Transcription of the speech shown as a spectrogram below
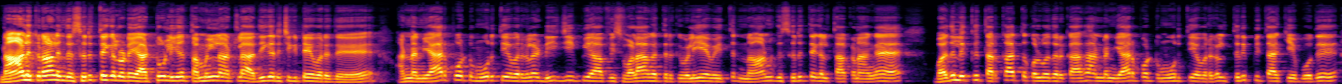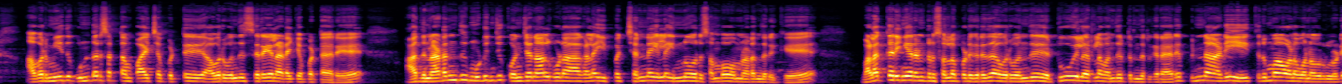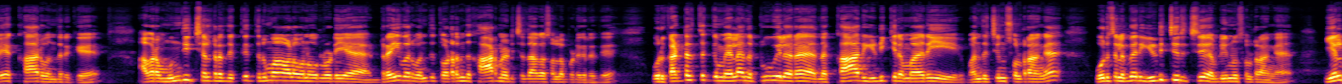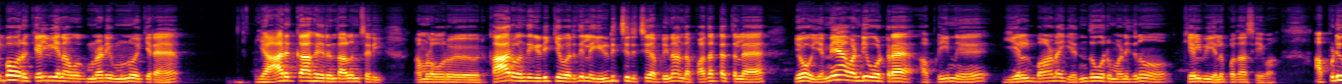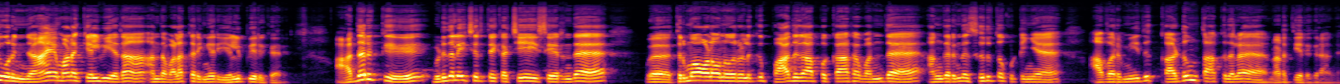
நாளுக்கு நாள் இந்த சிறுத்தைகளுடைய அட்டூழியம் தமிழ்நாட்டில் அதிகரிச்சுக்கிட்டே வருது. அண்ணன் ஏர்போர்ட் மூர்த்தி அவர்களை டிஜிபி ஆஃபீஸ் வளாகத்திற்கு வெளியே வைத்து நான்கு சிறுத்தைகள் தாக்குனாங்க. பதிலுக்கு தற்காத்துக் கொள்வதற்காக அண்ணன் ஏர்போர்ட் மூர்த்தி அவர்கள் திருப்பி தாக்கியபோது, அவர் மீது குண்டர் சட்டம் பாய்ச்சப்பட்டு, அவர் வந்து சிறையில் அடைக்கப்பட்டார் அது நடந்து முடிஞ்சு கொஞ்ச நாள் கூட ஆகலை இப்போ சென்னையில் இன்னொரு சம்பவம் நடந்திருக்கு. வழக்கறிஞர் என்று சொல்லப்படுகிறது. அவர் வந்து டூ வீலரில் வந்துட்டு இருந்திருக்கிறாரு. பின்னாடி திருமாவளவன் அவர்களுடைய கார் வந்திருக்கு. அவரை முந்தி செல்றதுக்கு திருமாவளவன் அவர்களுடைய டிரைவர் வந்து தொடர்ந்து ஹார்ன் அடிச்சதாக சொல்லப்படுகிறது. ஒரு கட்டத்துக்கு மேல அந்த டூ வீலரை அந்த கார் இடிக்கிற மாதிரி வந்துச்சுன்னு சொல்றாங்க. ஒரு சில பேர் இடிச்சிருச்சு அப்படின்னு சொல்றாங்க. இயல்பா ஒரு கேள்வியை நான் உங்களுக்கு முன்னாடி முன் வைக்கிறேன் யாருக்காக இருந்தாலும் சரி, நம்மள ஒரு கார் வந்து இடிக்க வருது, இல்லை இடிச்சிருச்சு அப்படின்னா அந்த பதட்டத்துல, யோ என்னையா வண்டி ஓட்டுற?" அப்படின்னு இயல்பான எந்த ஒரு மனிதனும் கேள்வி எழுப்ப தான் செய்வான். அப்படி ஒரு நியாயமான கேள்வியை தான் அந்த வழக்கறிஞர் எழுப்பியிருக்காரு. அதற்கு விடுதலை சிறுத்தை கட்சியை சேர்ந்த வ திருமாவளவன் அவர்களுக்கு பாதுகாப்புக்காக வந்த அங்கிருந்த சிறுத்தை குட்டிங்க, அவர் மீது கடும் தாக்குதல நடத்தியிருக்கிறாங்க.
